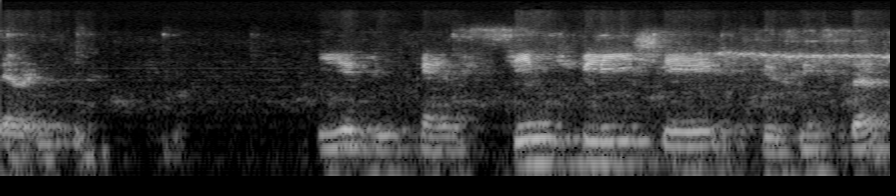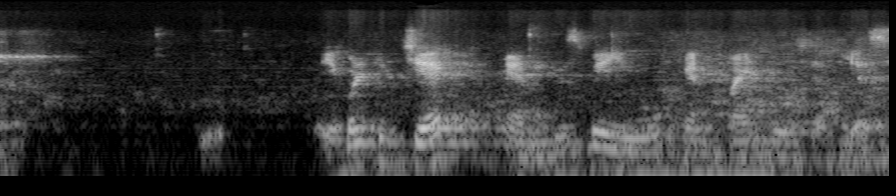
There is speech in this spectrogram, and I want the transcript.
70. Here you can simply say this is the able to check and this way you can find yourself yes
